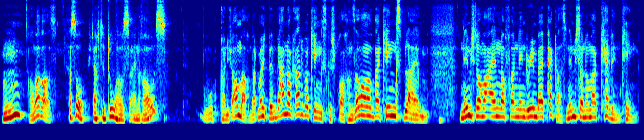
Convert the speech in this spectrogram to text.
Hm, hau mal raus. Ach so, ich dachte, du haust einen raus. Kann ich auch machen. Was möchte Wir haben doch gerade über Kings gesprochen. Sollen wir mal bei Kings bleiben? Nehme ich doch mal einen noch von den Green Bay Packers. Nehme ich doch noch mal Kevin King.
